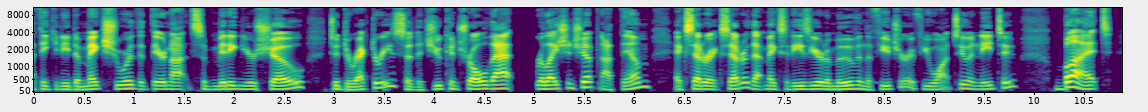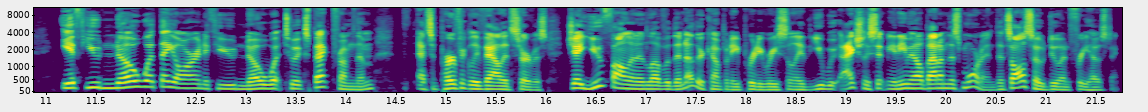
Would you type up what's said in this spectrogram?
I think you need to make sure that they're not submitting your show to directories so that you control that relationship, not them, et cetera, et cetera. That makes it easier to move in the future if you want to and need to. But if you know what they are and if you know what to expect from them, that's a perfectly valid service. Jay, you've fallen in love with another company pretty recently. You actually sent me an email about them this morning that's also doing free hosting.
